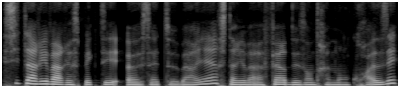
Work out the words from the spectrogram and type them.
si tu arrives à respecter euh, cette barrière, si tu arrives à faire des entraînements croisés,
